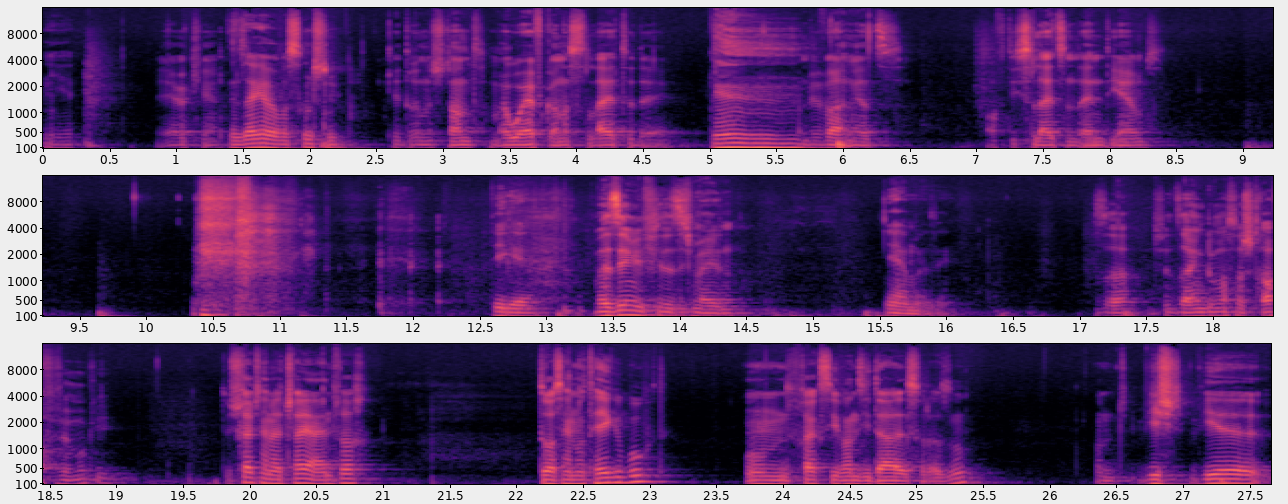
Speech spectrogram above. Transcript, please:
Ja. Ja, okay. Dann sag einfach, was drinsteht. Hier drin stand, my wife gonna slide today. Und wir warten jetzt auf die Slides in deinen DMs. Digga. Mal sehen, wie viele sich melden. Ja, mal sehen. So, ich würde sagen, du machst eine Strafe für Muki. Du schreibst einer Chaya einfach, du hast ein Hotel gebucht und fragst sie, wann sie da ist oder so. Und wir, wir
